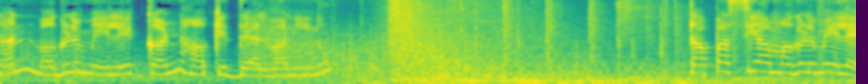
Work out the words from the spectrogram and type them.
ನನ್ ಮಗಳ ಮೇಲೆ ಕಣ್ ಹಾಕಿದ್ದೆ ಅಲ್ವಾ ನೀನು? ತಪಸ್ಯ ಮಗಳ ಮೇಲೆ.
